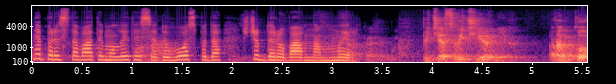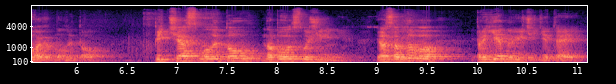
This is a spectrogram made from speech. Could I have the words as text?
не переставати молитися до Господа, щоб дарував нам мир. під час вечірніх, ранкових молитов, під час молитов на богослужінні, і особливо приєднуючи дітей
